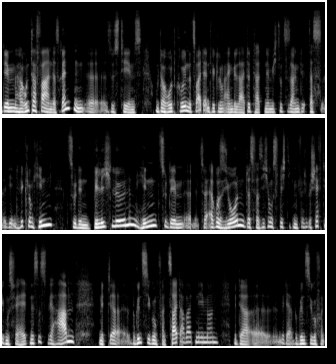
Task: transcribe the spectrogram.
dem Herunterfahren des Rentensystems unter Rot-Grün eine zweite Entwicklung eingeleitet hat, nämlich sozusagen das, die Entwicklung hin zu den Billiglöhnen, hin zu dem, äh, zur Erosion des versicherungspflichtigen Beschäftigungsverhältnisses. Wir haben mit der Begünstigung von Zeitarbeitnehmern, mit der, äh, mit der Begünstigung von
